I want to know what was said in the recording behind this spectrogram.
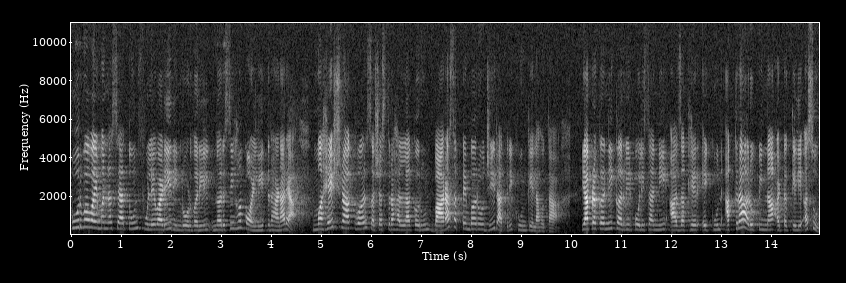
पूर्व वैमनस्यातून फुलेवाडी रिंग रोडवरील नरसिंह कॉलनीत राहणाऱ्या महेश राखवर सशस्त्र हल्ला करून बारा सप्टेंबर रोजी रात्री खून केला होता. या प्रकरणी करवीर पोलिसांनी आज अखेर एकूण अकरा आरोपींना अटक केली असून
